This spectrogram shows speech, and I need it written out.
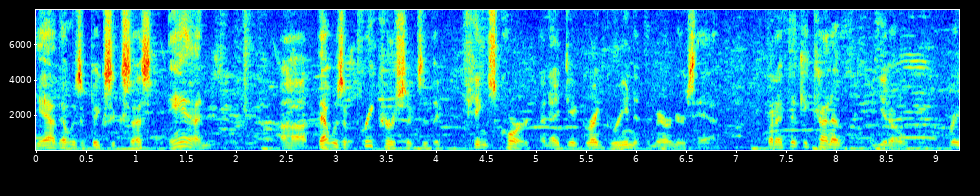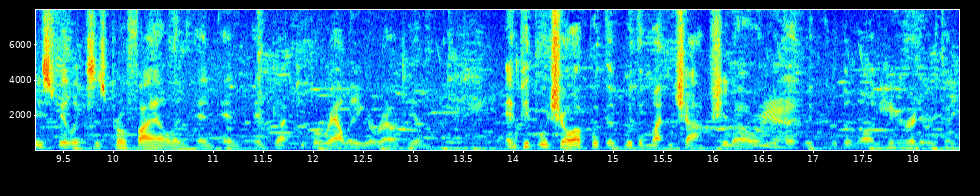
yeah, that was a big success. And uh, that was a precursor to the King's Court, and I did Greg Green at the Mariners had. But I think it kind of, you know, raised Felix's profile and, and, and, and got people rallying around him. And people would show up with the with the mutton chops, you know, and with, the, with, with the long hair and everything.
